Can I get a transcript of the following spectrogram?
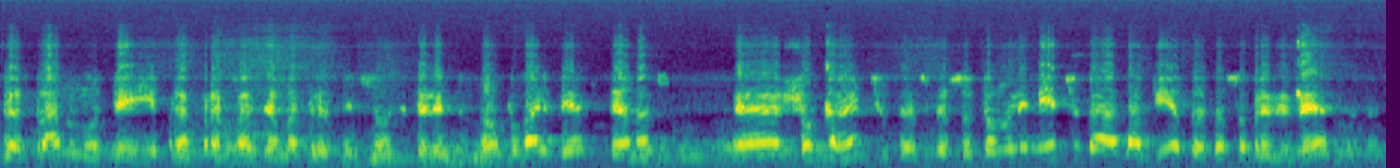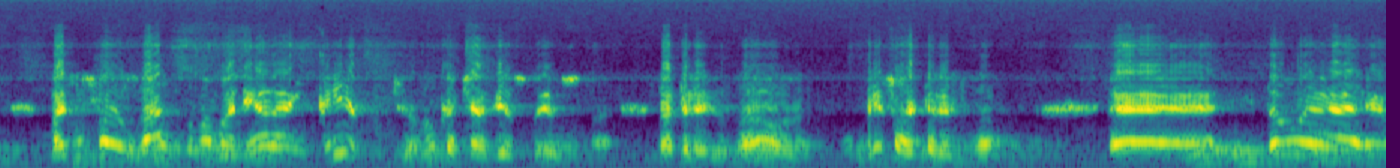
tu entrar no UTI para fazer uma transmissão de televisão, tu vai ver cenas é, chocantes. As pessoas estão no limite da, da vida, da sobrevivência. Né? Mas isso foi usado de uma maneira incrível. Eu nunca tinha visto isso na, na televisão, principalmente na televisão. É, então, é,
